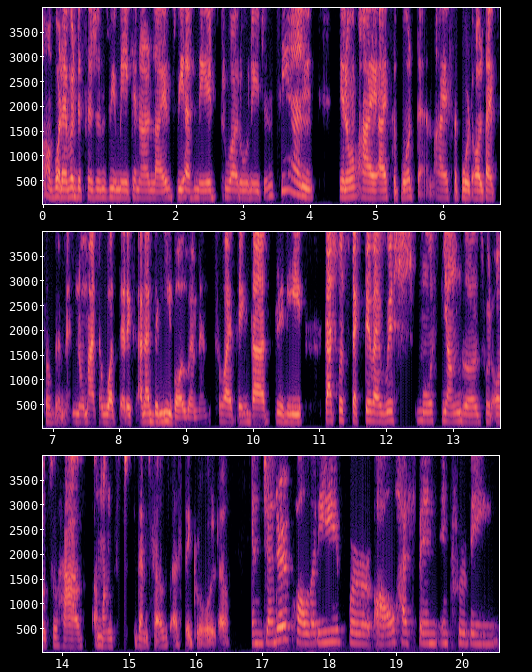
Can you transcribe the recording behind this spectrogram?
uh, whatever decisions we make in our lives we have made through our own agency and you know i i support them i support all types of women no matter what their ex- and i believe all women so i think that really that perspective i wish most young girls would also have amongst themselves as they grow older and gender equality for all has been improving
